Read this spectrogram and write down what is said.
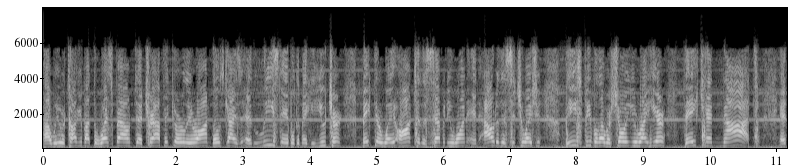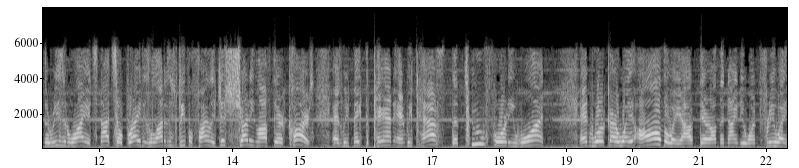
Uh, we were talking about the westbound uh, traffic earlier on. Those guys at least able to make a U-turn, make their way onto the 71 and out of the situation. These people that we're showing you right here, they cannot. And the reason why it's not so bright is a lot of these people finally just shutting off their cars as we make the pan and we pass the 241 and work our way all the way out there on the 91 freeway,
